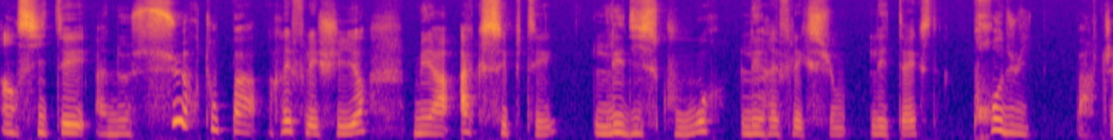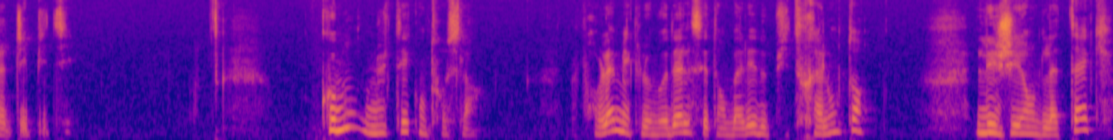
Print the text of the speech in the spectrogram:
incités à ne surtout pas réfléchir, mais à accepter les discours, les réflexions, les textes produits par ChatGPT. Comment lutter contre cela? Le problème est que le modèle s'est emballé depuis très longtemps. Les géants de la tech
